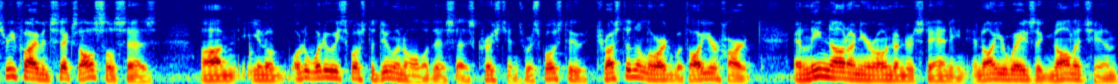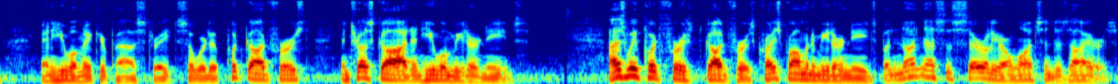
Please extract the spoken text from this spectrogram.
3, 5, and 6 also says, um, you know, what, what are we supposed to do in all of this as Christians? We're supposed to trust in the Lord with all your heart and lean not on your own understanding. In all your ways, acknowledge him, and he will make your path straight. So we're to put God first and trust God, and he will meet our needs. As we put first God first, Christ promised to meet our needs, but not necessarily our wants and desires.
